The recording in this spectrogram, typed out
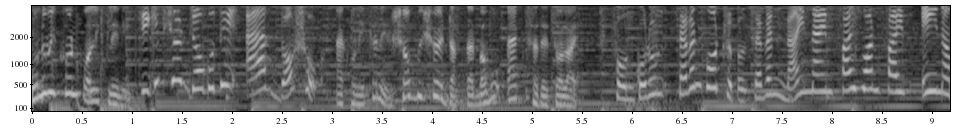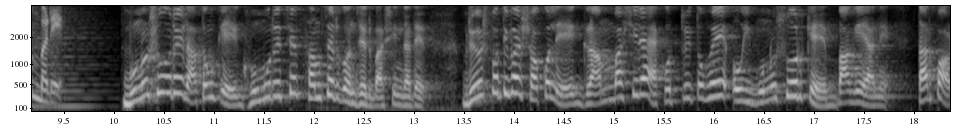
মনোবীক্ষণ পলিক্লিনিক। চিকিৎসার জগতে এক দশক এখন এখানে সব বিষয়ে ডাক্তারবাবু একসাথে তলায়। ফোন করুন seven four triple seven nine nine five one five এই নম্বরে। বুনো শহরের আতঙ্কে ঘুম উড়েছে শামসেরগঞ্জের বাসিন্দাদের। বৃহস্পতিবার সকলে গ্রামবাসীরা একত্রিত হয়ে ওই বুনো শহরকে বাগে আনে। তারপর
